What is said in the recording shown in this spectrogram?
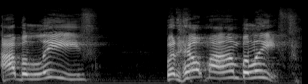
I believe, but help my unbelief.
